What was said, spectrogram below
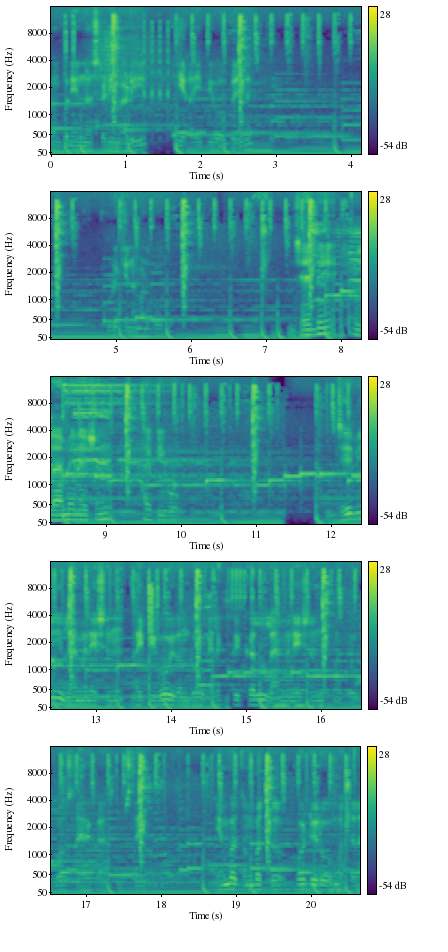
ಕಂಪನಿಯನ್ನು ಸ್ಟಡಿ ಮಾಡಿ ಈ ಐ ಪಿ ಒ ಮೇಲೆ ಹೂಡಿಕೆಯನ್ನು ಮಾಡಬಹುದು J B lamination I P O J B lamination I P O ಇದೊಂದು ಎಲೆಕ್ಟ್ರಿಕಲ್ ಲ್ಯಾಮಿನೇಷನ್ ಮತ್ತು ಕೋರ್ಸ್ ತಯಾರಕ ಸಂಸ್ಥೆ. ಎಂಬತ್ತೊಂಬತ್ತು ಕೋಟಿ ರು ಮೊತ್ತದ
